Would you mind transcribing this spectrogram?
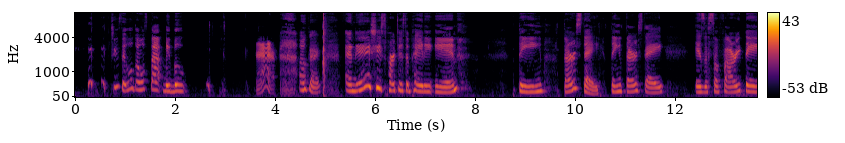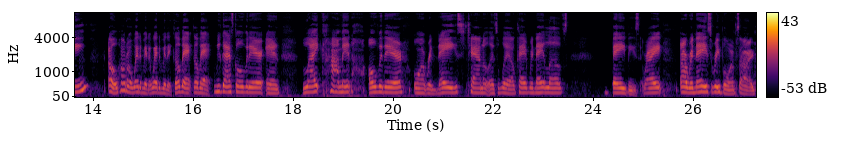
she said, who gonna stop me, boo? ah, okay. And then she's participating in Theme Thursday. Theme Thursday is a safari thing. Oh, hold on. Wait a minute. Wait a minute. Go back. Go back. You guys go over there and like, comment over there on Renee's channel as well, okay? Renee loves babies, right? Or Renee's Reborn, sorry.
